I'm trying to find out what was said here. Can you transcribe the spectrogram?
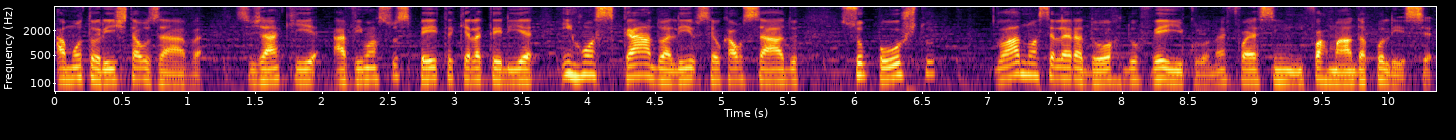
a motorista usava, já que havia uma suspeita que ela teria enroscado ali o seu calçado suposto lá no acelerador do veículo, né? Foi assim informado a polícia.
